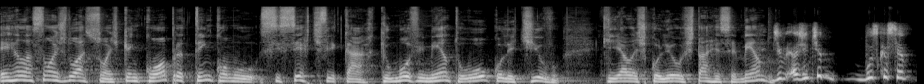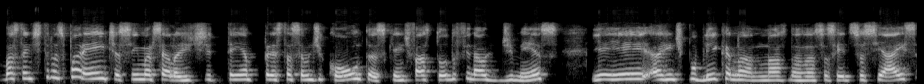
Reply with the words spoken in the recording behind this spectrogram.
Em relação às doações, quem compra tem como se certificar que o movimento ou coletivo que ela escolheu está recebendo? A gente busca ser bastante transparente, assim, Marcelo. A gente tem a prestação de contas que a gente faz todo final de mês, e aí a gente publica na, nas nossas redes sociais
